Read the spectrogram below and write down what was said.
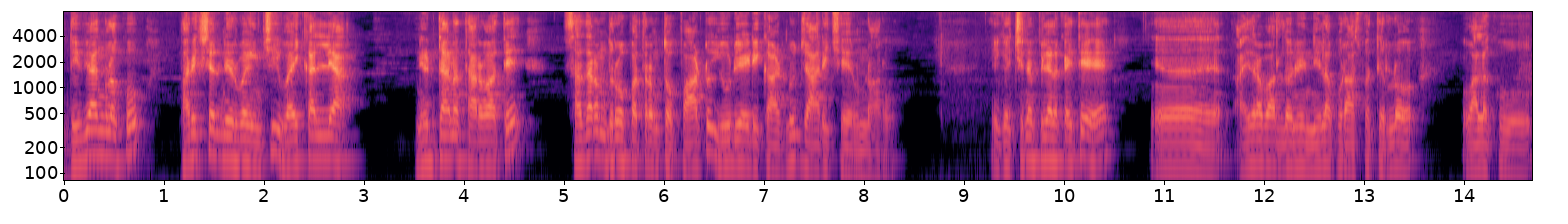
దివ్యాంగులకు పరీక్షలు నిర్వహించి వైకల్య నిర్ధారణ తర్వాతే సదరం ధ్రువపత్రంతో పాటు యూడిఐడి కార్డును జారీ చేయనున్నారు. ఇక చిన్నపిల్లలకైతే హైదరాబాద్లోని నీలాపూర్ ఆసుపత్రిలో వాళ్ళకు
